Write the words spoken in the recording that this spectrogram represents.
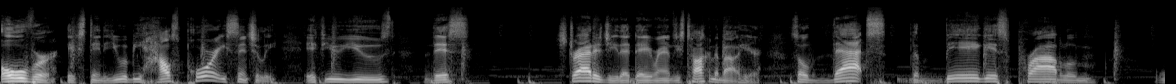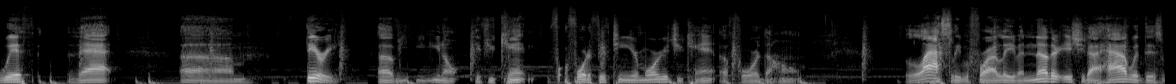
overextended. You will be house poor essentially if you used this strategy that Dave Ramsey's talking about here. So that's the biggest problem with that um, theory of you know if you can't afford a 15 year mortgage you can't afford the home. Lastly before i leave another issue that i have with this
